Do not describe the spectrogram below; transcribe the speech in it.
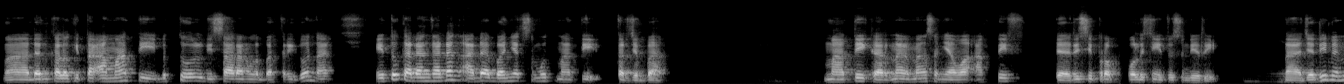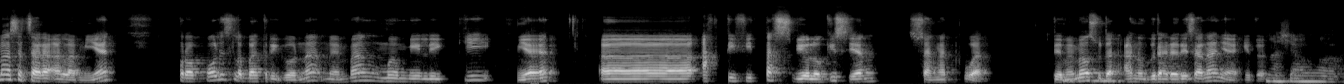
Nah, dan kalau kita amati betul di sarang lebah trigona, itu kadang-kadang ada banyak semut mati terjebak mati karena memang senyawa aktif dari si propolisnya itu sendiri. Nah, jadi memang secara alamiah propolis lebah trigona memang memiliki ya eh, aktivitas biologis yang sangat kuat. Dia memang sudah anugerah dari sananya gitu. Masya Allah.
